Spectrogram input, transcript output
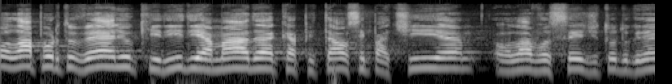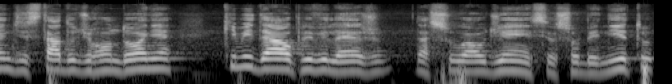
Olá, Porto Velho, querida e amada capital simpatia. Olá, você de todo o grande estado de Rondônia, que me dá o privilégio da sua audiência. Eu sou Benito,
